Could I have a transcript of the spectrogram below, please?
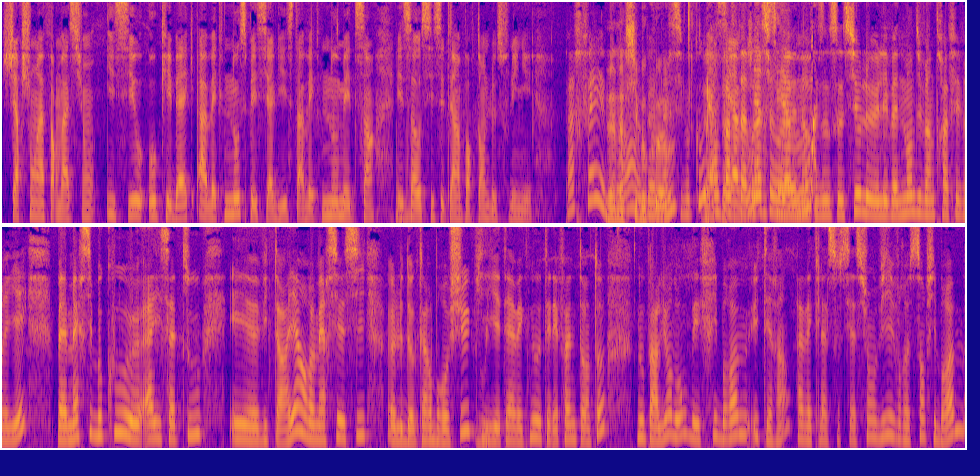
cherchons l'information ici au, au Québec avec nos spécialistes, avec nos médecins. Et Mhm. ça aussi, c'était important de le souligner. Parfait. Ben, bon, merci ben, beaucoup à. Merci beaucoup. Merci on à partagera sur à euh, nos réseaux sociaux l'événement du 23 février. Ben, merci beaucoup euh, Aïssatou et euh, Victoria. On remercie aussi euh, le docteur Brochu qui était avec nous au téléphone tantôt. Nous parlions donc des fibromes utérins avec l'association Vivre sans fibrome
